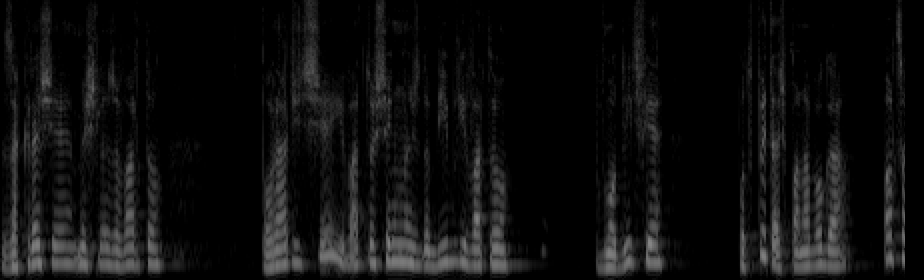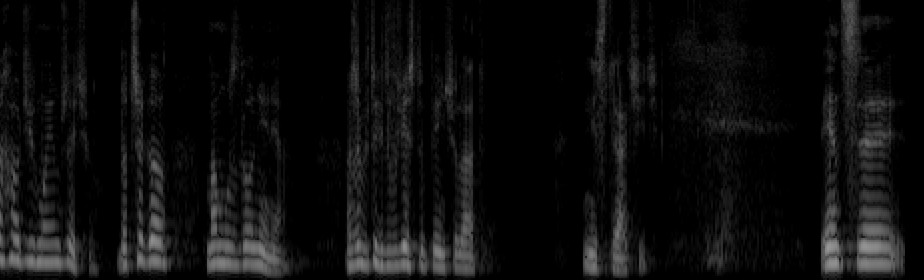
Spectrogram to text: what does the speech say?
zakresie myślę, że warto poradzić się i warto sięgnąć do Biblii, warto w modlitwie podpytać Pana Boga, o co chodzi w moim życiu, do czego mam uzdolnienia, ażeby tych 25 lat nie stracić. Więc y,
